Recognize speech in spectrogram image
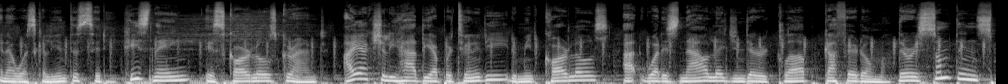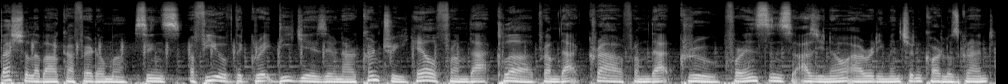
in Aguascalientes City. His name is Carlos Grant. I actually had the opportunity to meet Carlos at what is now legendary club Cafe Roma. There is something special about Cafe Roma since a few of the great DJs in our country hail from that club, from that crowd, from that crew. For instance, as you know, I already mentioned Carlos Grant,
